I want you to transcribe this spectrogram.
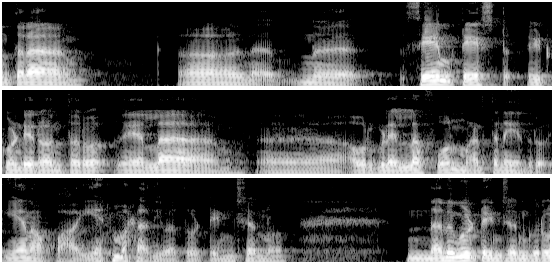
ಒಂಥರ ಸೇಮ್ ಟೇಸ್ಟ್ ಇಟ್ಕೊಂಡಿರೋಂಥವ್ರು, ಎಲ್ಲ ಅವ್ರುಗಳೆಲ್ಲ ಫೋನ್ ಮಾಡ್ತಾನೆ ಇದ್ದರು ಏನಪ್ಪ, ಏನು ಮಾಡೋದು ಇವತ್ತು ಟೆನ್ಷನ್ನು ನನಗೂ ಟೆನ್ಷನ್ ಗುರು,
